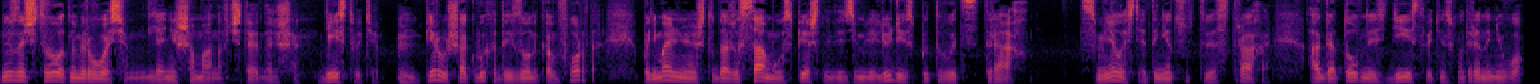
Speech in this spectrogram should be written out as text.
Ну, значит, вывод номер восемь для нешаманов. Читаю дальше. Действуйте. Первый шаг выхода из зоны комфорта – понимание, что даже самые успешные на Земле люди испытывают страх – Смелость – это не отсутствие страха, а готовность действовать, несмотря на него.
